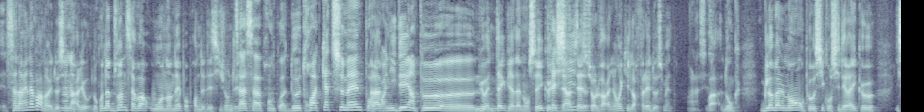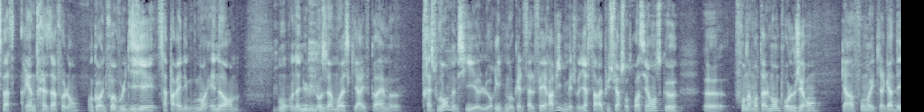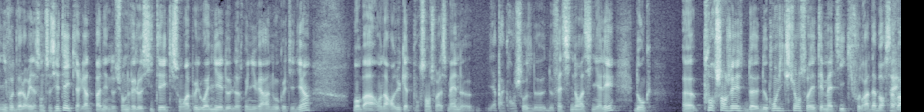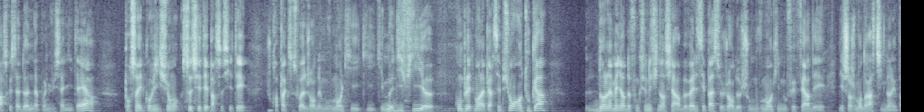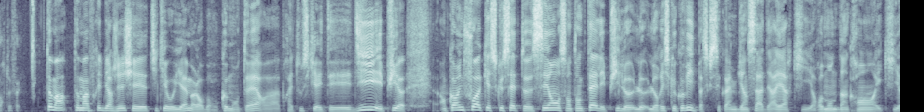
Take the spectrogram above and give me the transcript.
ça n'a rien à voir dans les deux scénarios. Donc on a besoin de savoir où on en est pour prendre des décisions de gestion. Ça, ça va prendre quoi? 2, 3, 4 semaines pour avoir une idée un peu. Euh, BioNTech vient d'annoncer qu'il faisait un test sur le variant et qu'il leur fallait deux semaines. Voilà, Donc globalement, on peut aussi considérer qu'il se passe rien de très affolant. Encore une fois, vous le disiez, ça paraît des mouvements énormes. Bon, on annule une hausse d'un mois, ce qui arrive quand même. Euh, très souvent, même si le rythme auquel ça le fait est rapide, mais je veux dire, ça aurait pu se faire sur trois séances que, euh, fondamentalement, pour le gérant qui a un fonds et qui regarde des niveaux de valorisation de société et qui ne regarde pas des notions de vélocité qui sont un peu éloignées de notre univers à nous au quotidien, bon, bah, on a rendu 4% sur la semaine. Il euh, n'y a pas grand-chose de, fascinant à signaler. Donc, euh, pour changer de, conviction sur les thématiques, il faudra d'abord savoir ce que ça donne d'un point de vue sanitaire. Pour changer de conviction société par société, je ne crois pas que ce soit le genre de mouvement qui, modifie euh, complètement la perception. En tout cas, dans la manière de fonctionner financière à Bevel, c'est pas ce genre de mouvement qui nous fait faire des, changements drastiques dans les portefeuilles. Thomas, Thomas Friedberger chez Ticket OIM. Alors bon, commentaire euh, après tout ce qui a été dit. Et puis, euh, encore une fois, qu'est-ce que cette euh, séance en tant que telle Et puis le, risque Covid, parce que c'est quand même bien ça derrière qui remonte d'un cran et qui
